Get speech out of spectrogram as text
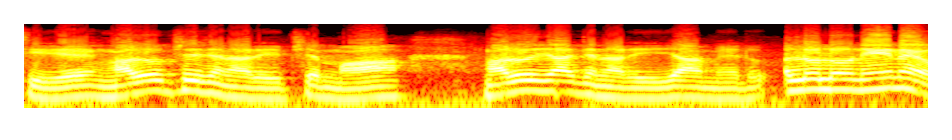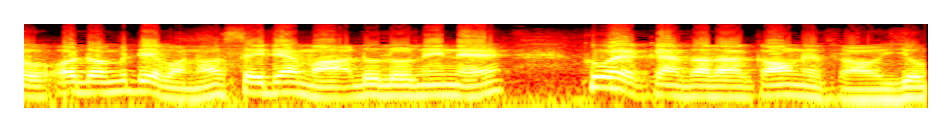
ရှိတယ်ငါတို့ဖြစ်ချင်တာတွေဖြစ်မှာငါတို့ရချင်တာတွေရမယ်လို့အလိုလိုနေနဲ့ကို automatic ပေါ့နော်စိတ်ထဲမှာအလိုလိုနေနဲ့ကိုယ့်ရဲ့ကံတာတာကောင်းတယ်ဆိုတာကိုယုံ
